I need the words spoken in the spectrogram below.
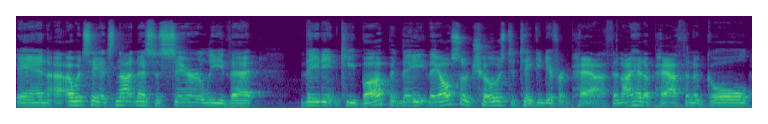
And I would say it's not necessarily that they didn't keep up. They they also chose to take a different path. And I had a path and a goal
